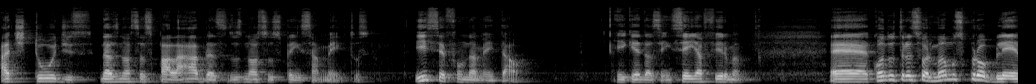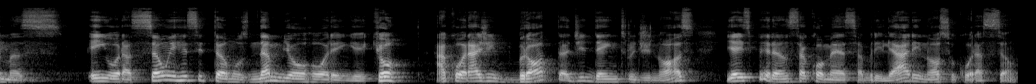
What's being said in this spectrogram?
atitudes, das nossas palavras, dos nossos pensamentos. Isso é fundamental. Ikeda Sensei afirma: é, quando transformamos problemas em oração e recitamos Nam-myoho Renge Kyo, a coragem brota de dentro de nós e a esperança começa a brilhar em nosso coração.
